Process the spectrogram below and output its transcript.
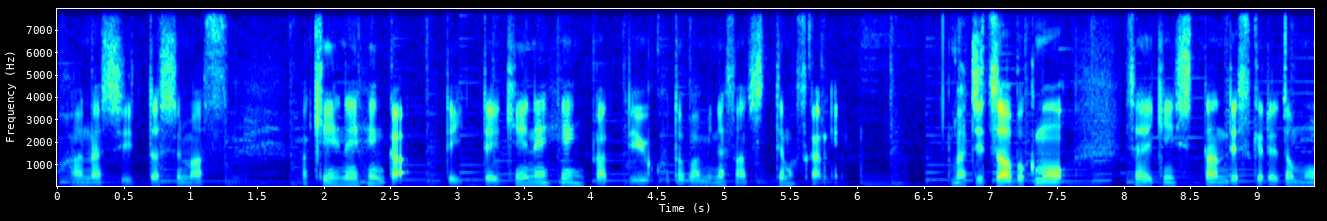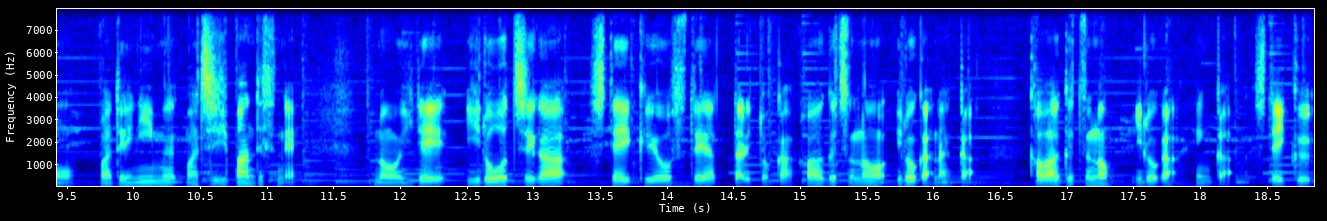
お話しいたします。まあ、経年変化って言って、経年変化っていう言葉皆さん知ってますかね？まあ、実は僕も最近知ったんですけれども、ま、デニム、ま、ジーパンですね、の色落ちがしていく様子であったりとか、革靴の色がなんか革靴の色が変化していく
